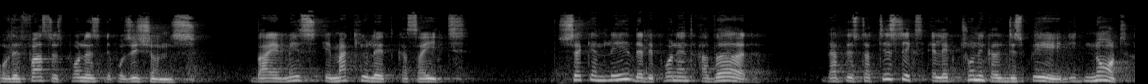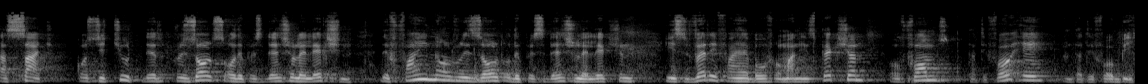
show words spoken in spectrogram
of the first respondents' depositions by Ms. Immaculate Kassait. Secondly, the deponent averred that the statistics electronically displayed did not, as such, constitute the results of the presidential election. The final result of the presidential election is verifiable from an inspection of Forms 34A and 34B.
